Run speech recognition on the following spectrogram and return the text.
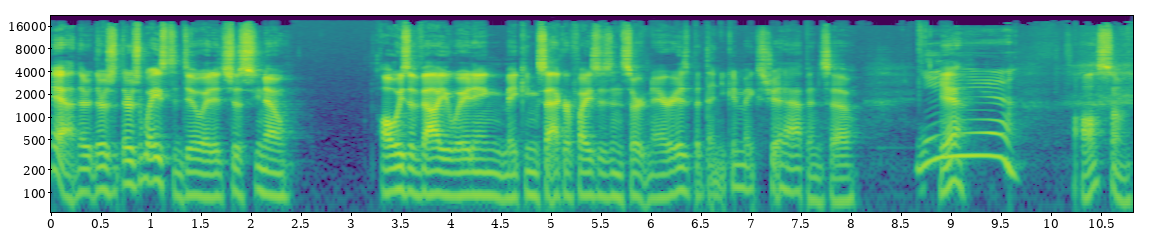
yeah, there, there's there's ways to do it. It's just you know always evaluating, making sacrifices in certain areas, but then you can make shit happen. So yeah. awesome.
